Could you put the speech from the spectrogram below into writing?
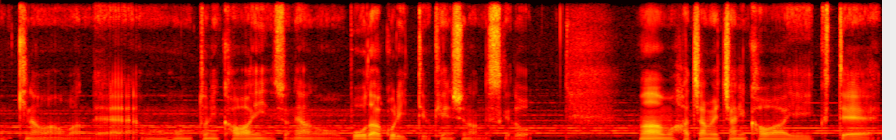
大きなワンワンで、もう本当に可愛いんですよね。あの、ボーダーコリーっていう犬種なんですけど、まあもうはちゃめちゃに可愛くて、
